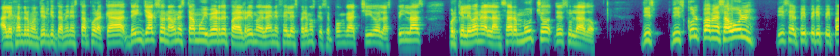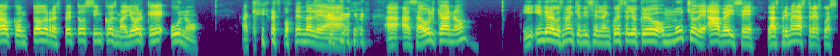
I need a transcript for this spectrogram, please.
Alejandro Montiel, que también está por acá. Dane Jackson aún está muy verde para el ritmo de la NFL. Esperemos que se ponga chido las pilas porque le van a lanzar mucho de su lado. discúlpame, Saúl, dice el Pipiripipao, con todo respeto, cinco es mayor que uno. Aquí respondiéndole a, a, Saúl Cano. Y Indira Guzmán, quien dice en la encuesta, yo creo mucho de A, B y C, las primeras tres, pues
